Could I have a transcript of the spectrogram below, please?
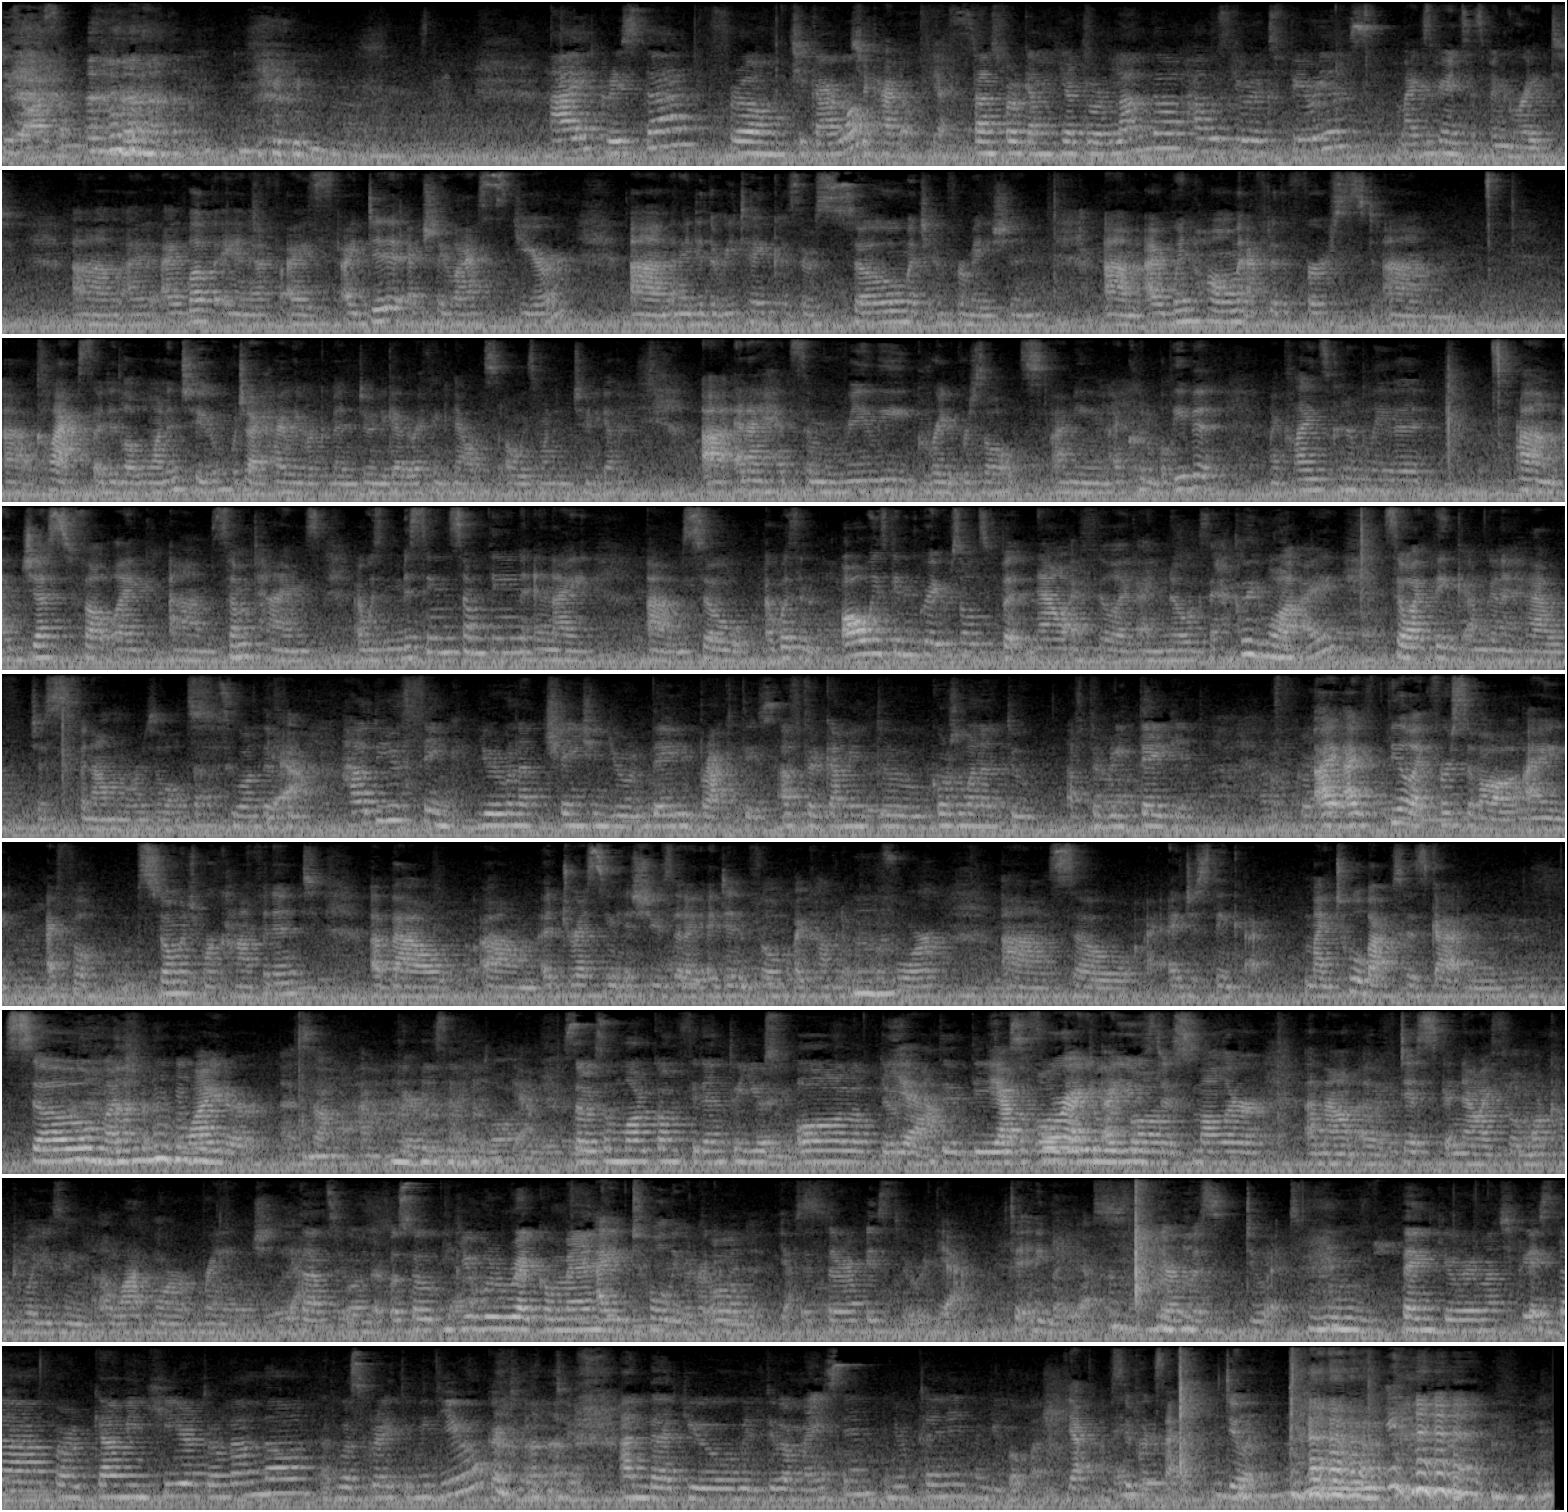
She's awesome. Hi, Krista from Chicago. Chicago, yes. Thanks for coming here to Orlando. How was your experience? My experience has been great. Um, I, I, love ANF. I, I did it actually last year, um, and I did the retake because there was so much information. Um, I went home after the first um, uh, class. I did level one and two, which I highly recommend doing together. I think now it's always one and two together. Uh, and I had some really great results. I mean, I couldn't believe it. My clients couldn't believe it. Um, I just felt like um, sometimes I was missing something, and I um, so I wasn't always getting great results, but now I feel like I know exactly why. So I think I'm gonna have just phenomenal results. That's wonderful. Yeah. How do you think you're gonna change in your daily practice after coming to course one and two, after retaking? I. I feel like first of all, I I feel so much more confident about um, addressing issues that I, I didn't feel quite confident with Mhm. before. Uh, so I, I just think my toolbox has gotten so much wider, so I'm, I'm very excited. Yeah. So so more confident to use all of the Yeah, the, the yeah. Before the I, I used a smaller amount of disc, and now I feel more comfortable using a lot more range. Yeah. That's wonderful. So Yeah. you would recommend I totally would recommend it. Yes. the therapist to read. Yeah. To anybody. Yes. Mm-hmm. Therapists do it. Mm-hmm. Thank you very much, Krista, for coming here to Orlando. It was great to meet you. Great to meet you too. and that you will do amazing in your clinic when you go back. Yeah, I'm Thank super you. excited. Do it. Mm-hmm.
